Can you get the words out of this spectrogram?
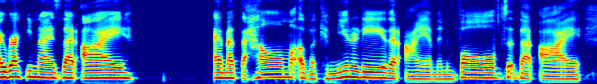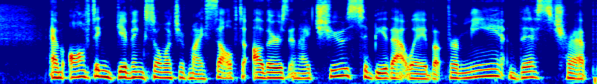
I recognize that I am at the helm of a community, that I am involved, that I am often giving so much of myself to others, and I choose to be that way. But for me, this trip,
